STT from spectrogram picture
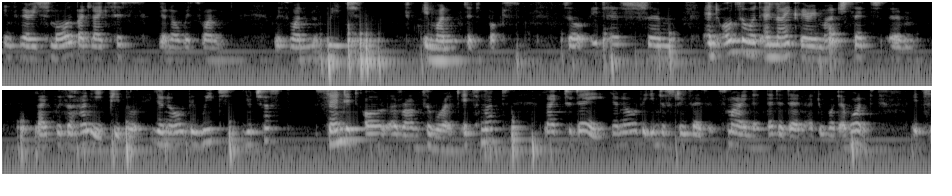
It's very small, but like this, you know, with one, with one wheat in one little box. So it has, um, and also what I like very much that, um, like with the honey people, you know, the wheat you just send it all around the world. It's not like today, you know, the industry says it's mine and da da da, and I do what I want. It's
